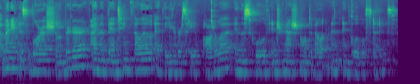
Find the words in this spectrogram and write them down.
Uh, my name is Laura Schoenberger. I'm a Banting Fellow at the University of Ottawa in the School of International Development and Global Studies.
